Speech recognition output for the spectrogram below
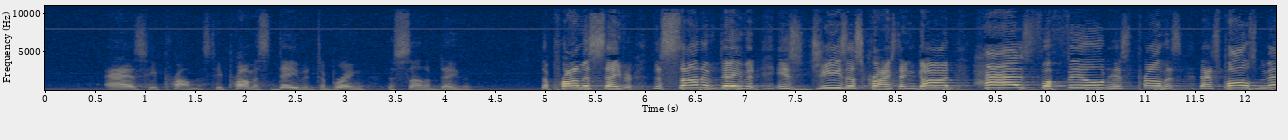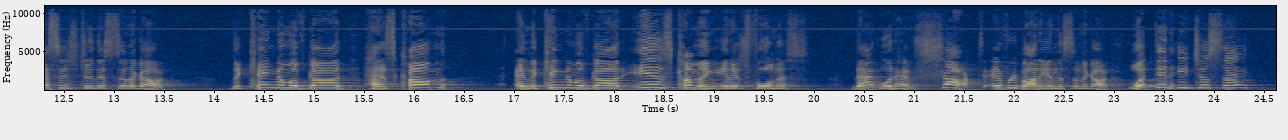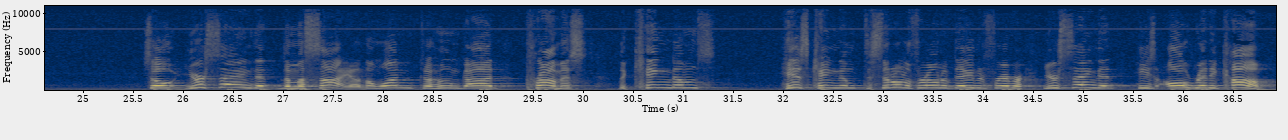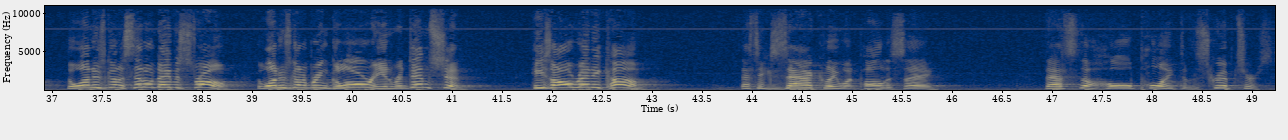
as he promised. He promised David to bring the Son of David. The promised Savior, the Son of David, is Jesus Christ, and God has fulfilled his promise. That's Paul's message to this synagogue. The kingdom of God has come, and the kingdom of God is coming in its fullness. That would have shocked everybody in the synagogue. What did he just say? So you're saying that the Messiah, the one to whom God promised the kingdoms his kingdom, to sit on the throne of David forever, you're saying that he's already come. The one who's going to sit on David's throne, the one who's going to bring glory and redemption. He's already come. That's exactly what Paul is saying. That's the whole point of the scriptures.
